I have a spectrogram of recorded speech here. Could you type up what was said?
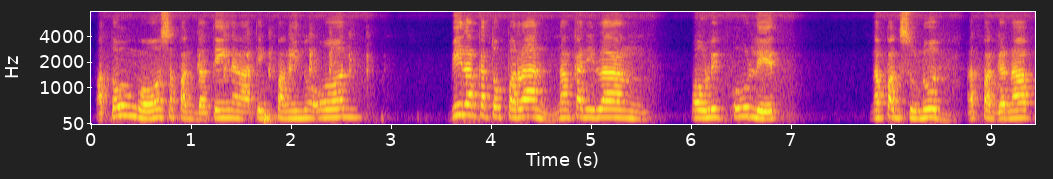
patungo sa pagdating ng ating Panginoon bilang katuparan ng kanilang paulit-ulit na pagsunod at pagganap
